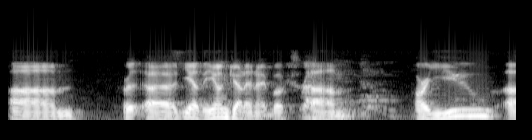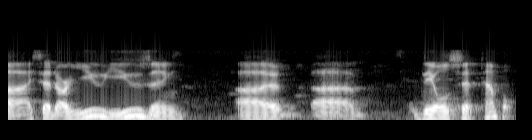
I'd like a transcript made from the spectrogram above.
um, or uh, yeah, the Young Jedi Knight books. Right. Um, are you?" Uh, I said, "Are you using uh, uh, the old Sith Temple,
